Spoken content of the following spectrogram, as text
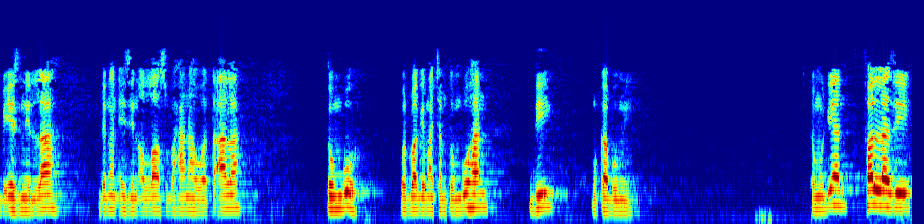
biiznillah dengan izin Allah Subhanahu wa taala tumbuh berbagai macam tumbuhan di muka bumi. Kemudian fallazi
